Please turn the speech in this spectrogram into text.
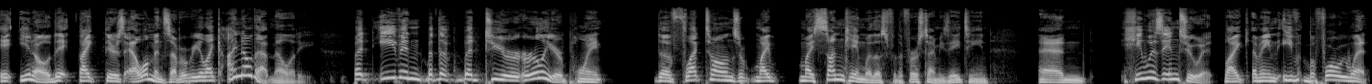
it, you know, they, like there's elements of it where you're like, I know that melody. But even but the but to your earlier point, the Flecktones. My my son came with us for the first time. He's 18, and he was into it. Like I mean, even before we went,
